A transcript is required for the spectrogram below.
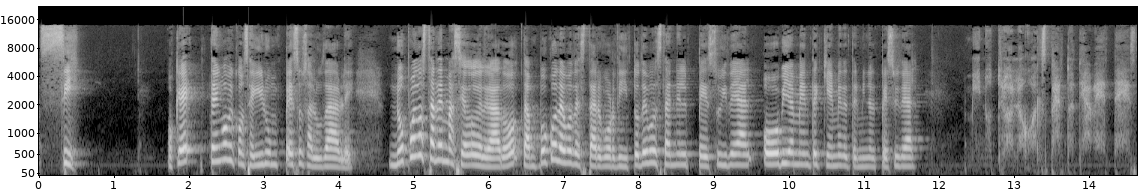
Sí. ¿Ok? Tengo que conseguir un peso saludable. No puedo estar demasiado delgado, tampoco debo de estar gordito, debo estar en el peso ideal. Obviamente, ¿quién me determina el peso ideal? Mi nutriólogo experto en diabetes.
